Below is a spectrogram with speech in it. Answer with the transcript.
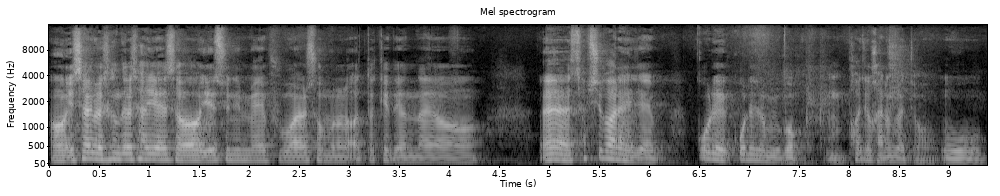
어, 이스라엘 백성들 사이에서 예수님의 부활 소문은 어떻게 되었나요? 예, 삽시간에 이제 꼬리에 꼬리를 물고 음, 퍼져가는 거죠. 오,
